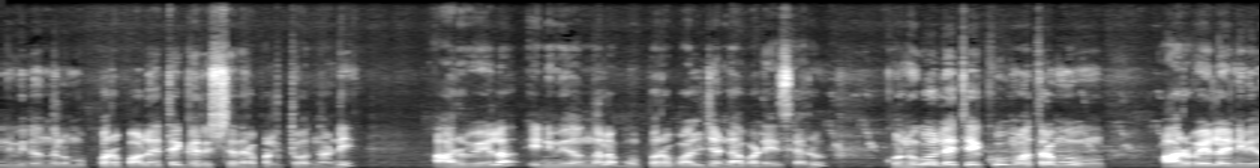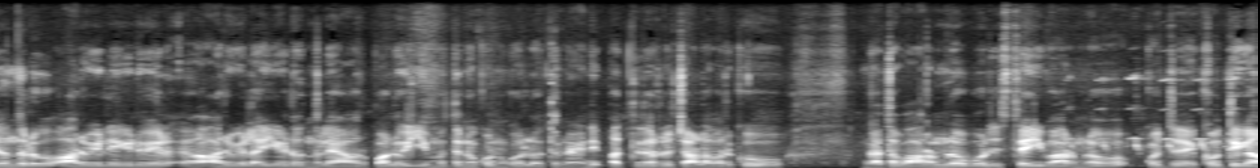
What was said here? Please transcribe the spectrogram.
ఎనిమిది వందల ముప్పై రూపాయలు అయితే గరిష్ట ధర పలుకుతుందండి. ఆరు వేల ఎనిమిది వందల ముప్పై రూపాయలు జెండా పడేశారు. కొనుగోలు అయితే ఎక్కువ మాత్రము ఆరు వేల ఎనిమిది వందలు ఆరు వేల ఏడు వేల ఆరు వేల ఏడు వందల యాభై రూపాయలు ఈ మధ్యన కొనుగోలు అవుతున్నాయండి. పత్తి ధరలు చాలా వరకు గత వారంలో పోలిస్తే ఈ వారంలో కొంచెం కొద్దిగా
